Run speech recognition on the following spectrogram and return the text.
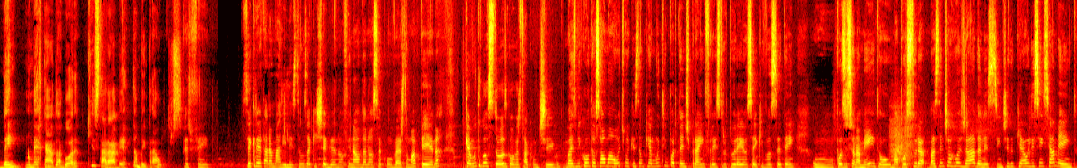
bem no mercado agora, que estará aberto também para outros. Perfeito. Secretária Marília, estamos aqui chegando ao final da nossa conversa. Uma pena, porque é muito gostoso conversar contigo. Mas me conta só uma última questão que é muito importante para a infraestrutura e eu sei que você tem um posicionamento ou uma postura bastante arrojada nesse sentido, que é o licenciamento.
